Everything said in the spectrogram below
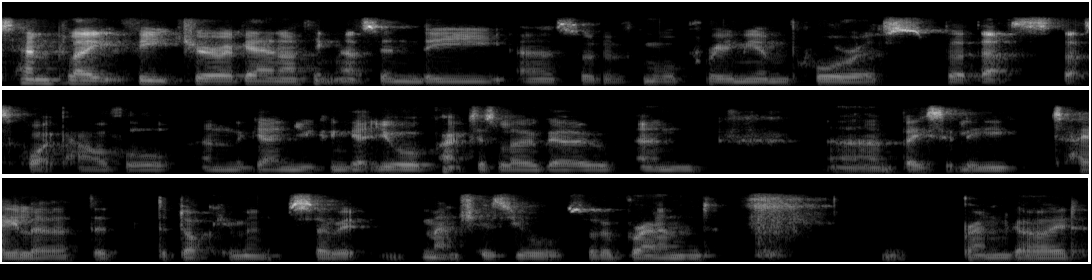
template feature again, I think that's in the uh, sort of more premium chorus, but that's that's quite powerful. And again, you can get your practice logo and uh, basically tailor the the document so it matches your sort of brand brand guide.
